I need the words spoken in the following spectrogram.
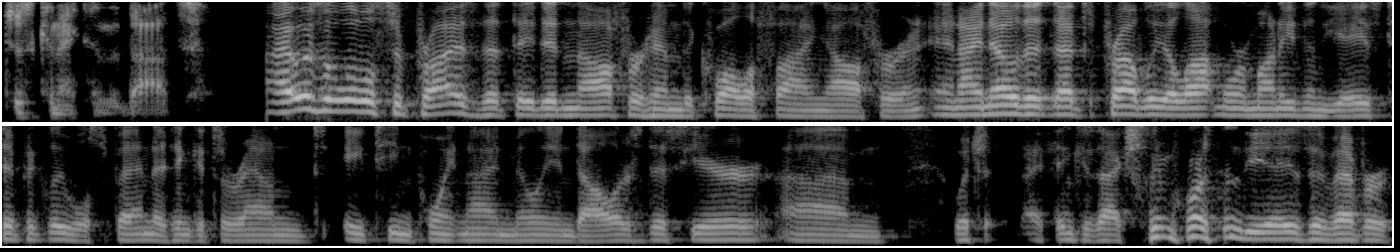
just connecting the dots. I was a little surprised that they didn't offer him the qualifying offer. And, and, I know that that's probably a lot more money than the A's typically will spend. I think it's around $18.9 million this year, um, which I think is actually more than the A's have ever,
